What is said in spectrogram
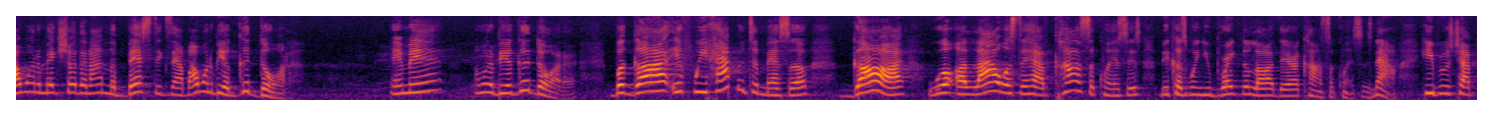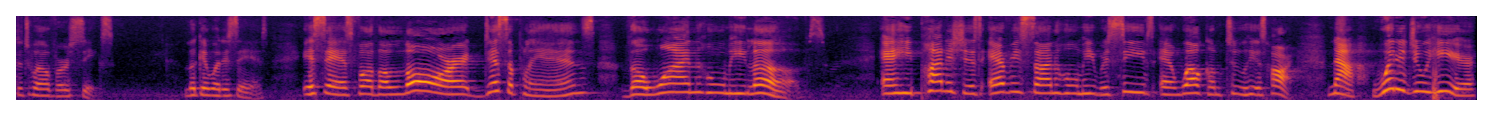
I want to make sure that I'm the best example. I want to be a good daughter. Amen? I want to be a good daughter. But God, if we happen to mess up, God will allow us to have consequences because when you break the law, there are consequences. Now, Hebrews chapter 12, verse 6. Look at what it says. It says, For the Lord disciplines the one whom he loves, and he punishes every son whom he receives and welcome to his heart. Now, what did you hear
